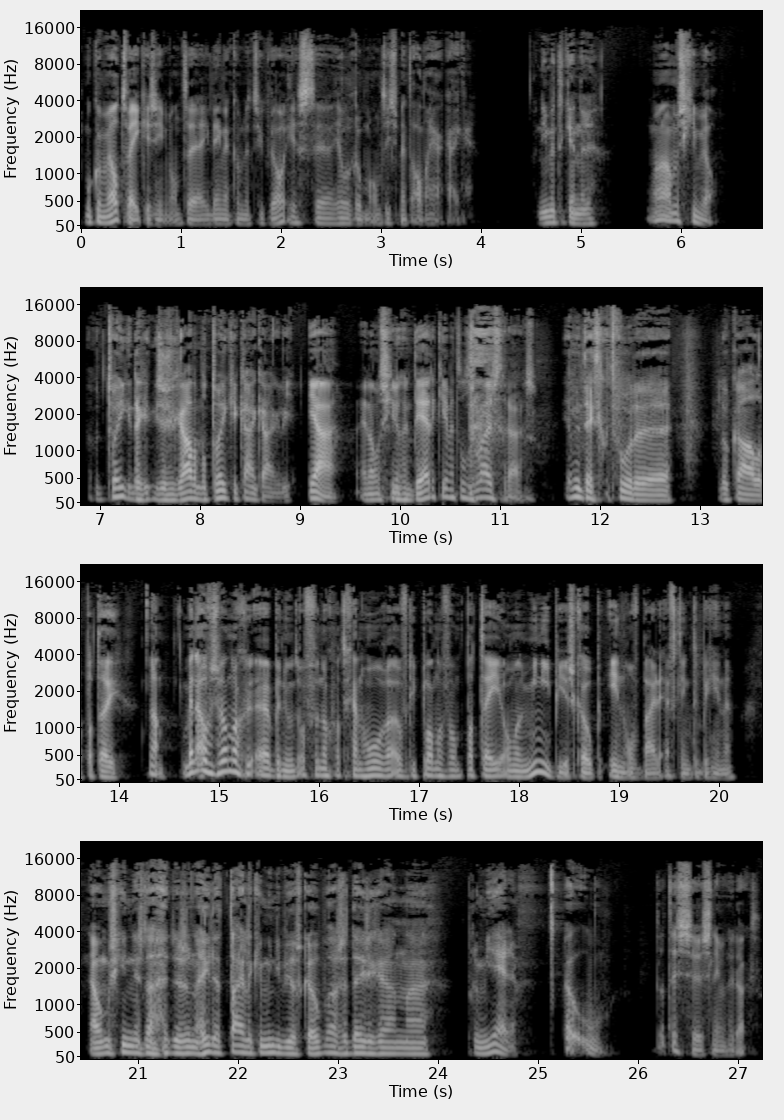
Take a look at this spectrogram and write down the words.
Moet ik hem wel twee keer zien. Want eh, ik denk dat ik hem natuurlijk wel eerst eh, heel romantisch met Anne ga kijken. Niet met de kinderen. Nou, misschien wel. Twee keer, dus je gaat hem al twee keer kijken eigenlijk. Ja, en dan misschien nog een derde keer met onze luisteraars. Je bent echt goed voor de eh, lokale paté. Nou, ik ben overigens wel nog benieuwd of we nog wat gaan horen over die plannen van Pathé om een mini-bioscoop in of bij de Efteling te beginnen. Nou, misschien is dat dus een hele tijdelijke mini-bioscoop waar ze deze gaan premiëren. Oh, dat is slim gedacht.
